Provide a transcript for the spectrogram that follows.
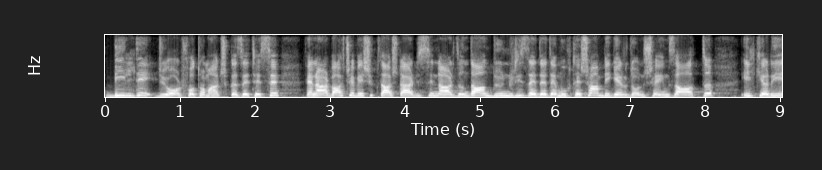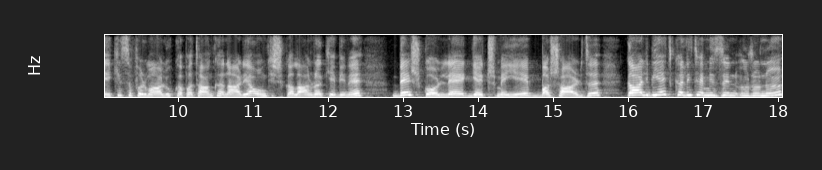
bildi diyor Fotomaç gazetesi. Fenerbahçe Beşiktaş derbisinin ardından dün Rize'de de muhteşem bir geri dönüşe imza attı. İlk yarıyı 2-0 mağlup kapatan Kanarya 10 kişi kalan rakibini 5 golle geçmeyi başardı. Galibiyet kalitemizin ürünü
